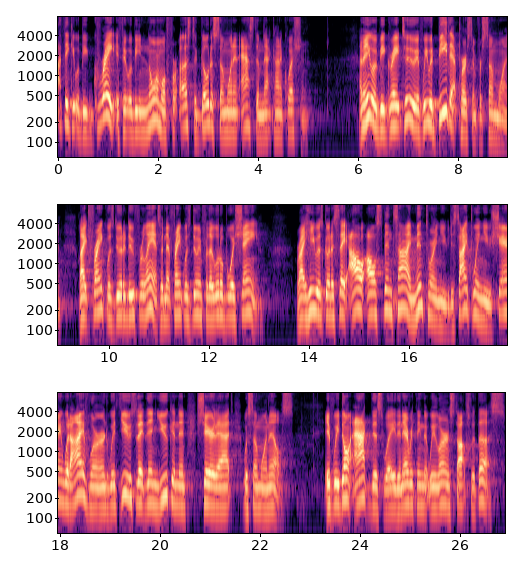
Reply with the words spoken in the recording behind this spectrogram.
I think it would be great if it would be normal for us to go to someone and ask them that kind of question. I think it would be great too if we would be that person for someone like Frank was doing to do for Lance and that Frank was doing for their little boy Shane. Right? He was going to say, I'll, I'll spend time mentoring you, discipling you, sharing what I've learned with you so that then you can then share that with someone else. If we don't act this way, then everything that we learn stops with us.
